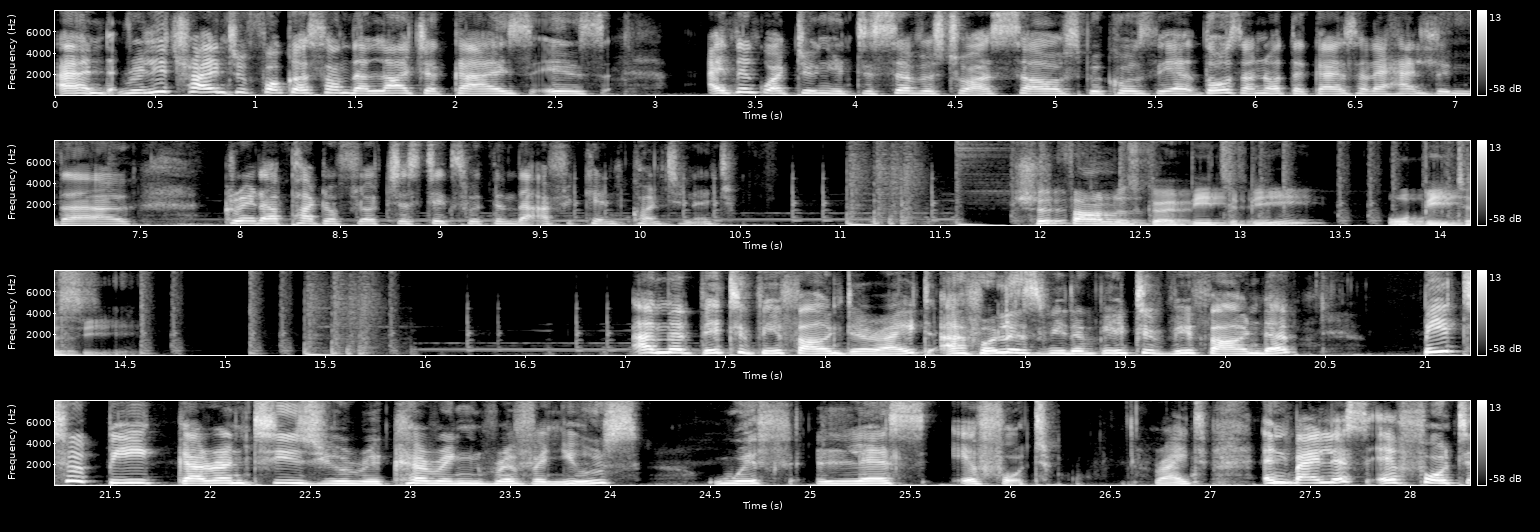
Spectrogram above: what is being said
and really trying to focus on the larger guys is I think we're doing a disservice to ourselves because are, those are not the guys that are handling the greater part of logistics within the African continent. Should founders go B2B or B2C? I'm a B2B founder, right? I've always been a B2B founder. B2B guarantees you recurring revenues with less effort, right? And by less effort,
